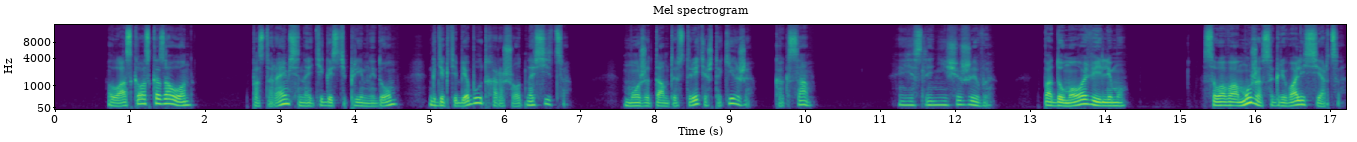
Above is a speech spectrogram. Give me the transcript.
— ласково сказал он. «Постараемся найти гостеприимный дом, где к тебе будут хорошо относиться. Может, там ты встретишь таких же, как сам». «Если они еще живы», — подумала Вильяму. Слова мужа согревали сердце.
